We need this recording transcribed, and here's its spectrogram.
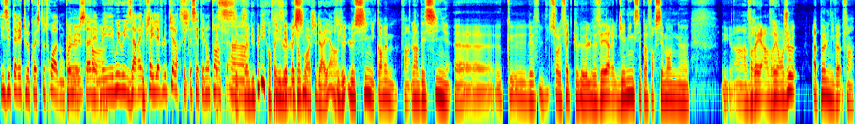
ils étaient avec le Quest 3, donc Ouais, euh, mais, ça allait. enfin, Mais oui, oui, ils arrêtent. puis- Enfin, ils lèvent le pied alors que c'était- longtemps Bah, un- c'est le un- problème du public en fait. S'il n'y a le- pas de gens le pour acheter derrière. Puis le, le signe, quand même, enfin, l'un des signes euh, que de- sur le fait que le, le VR et le gaming, c'est pas forcément une, un, vrai, un vrai enjeu. Apple n'y va. Enfin,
